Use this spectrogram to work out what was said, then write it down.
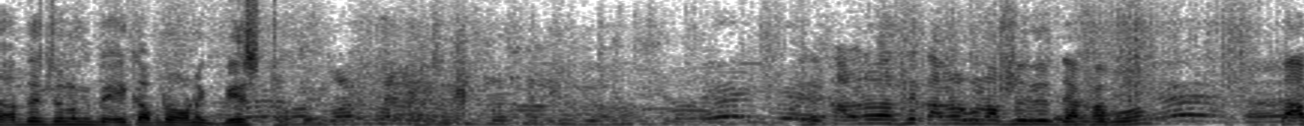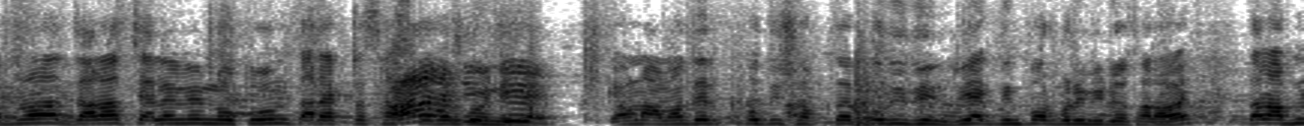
তাদের জন্য কিন্তু এই কাপড়টা অনেক বেস্ট হবে। এটা কালার আছে কালারগুলো আপনাদের দেখাবো। তা আপনারা যারা চ্যানেলে নতুন তারা একটা সাবস্ক্রাইবার করে নেবেন। কারণ আমাদের প্রতি সপ্তাহে প্রতিদিন দুই একদিন পর পরই ভিডিও ছাড়া হয়। তাহলে আপনি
